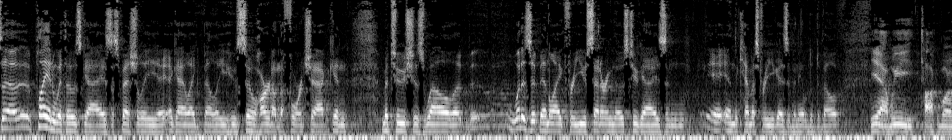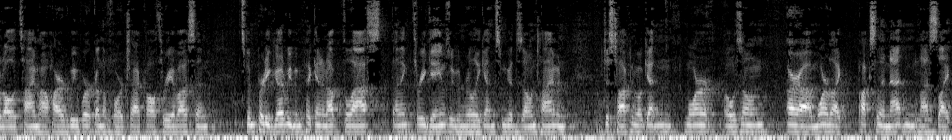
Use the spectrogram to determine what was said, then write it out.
So playing with those guys, especially a, a guy like Belly, who's so hard on the forecheck, and Matoush as well. Uh, what has it been like for you centering those two guys and and the chemistry you guys have been able to develop? Yeah, we talk about it all the time. How hard we work on the forecheck, all three of us, and it's been pretty good. We've been picking it up the last, I think, three games. We've been really getting some good zone time and just talking about getting more ozone or uh, more like pucks in the net and less like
